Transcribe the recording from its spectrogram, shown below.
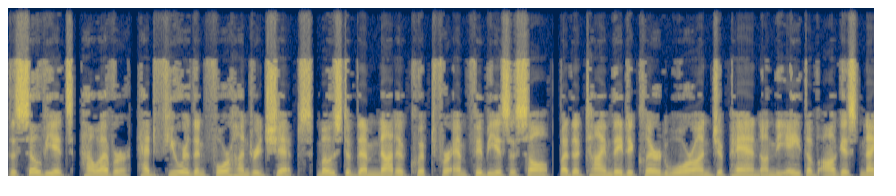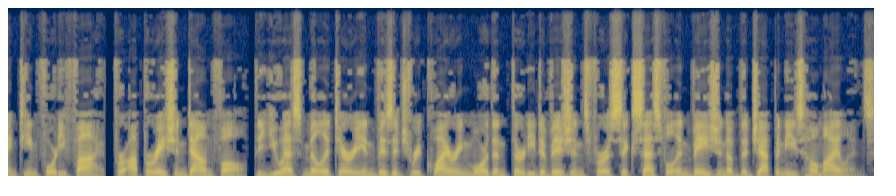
The Soviets, however, had fewer than 400 ships most of them not equipped for amphibious assault by the time they declared war on Japan on 8 August 1945. For Operation Downfall, the U.S. military envisaged requiring more than 30 divisions for a successful invasion of the Japanese home islands.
